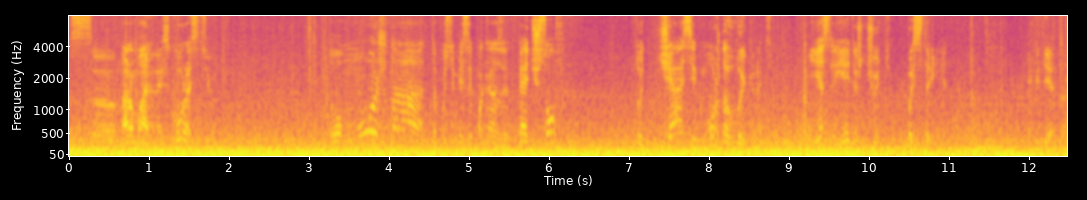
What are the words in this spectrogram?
с э, нормальной скоростью, то можно, допустим, если показывает 5 часов, часик можно выиграть, если едешь чуть быстрее. Где-то.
